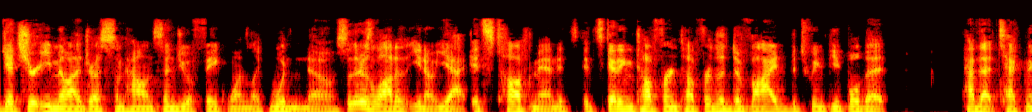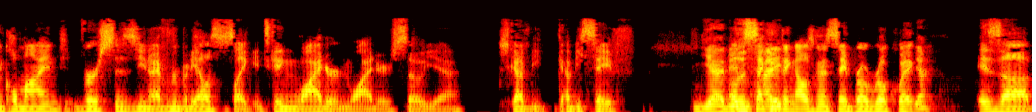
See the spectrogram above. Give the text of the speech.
gets your email address somehow and sends you a fake one, like wouldn't know. So there's a lot of you know, yeah, it's tough, man. It's it's getting tougher and tougher. The divide between people that have that technical mind versus you know everybody else is like it's getting wider and wider. So yeah, just gotta be gotta be safe. Yeah. Oh, the second I- thing I was gonna say, bro, real quick, Yeah. is uh,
